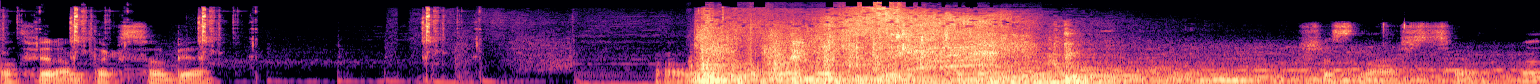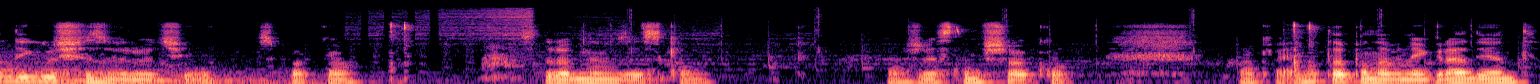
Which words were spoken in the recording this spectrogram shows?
otwieram tak sobie. O, ładne widzę, 16. No, Digul się zwrócił. Spoko. Z drobnym zyskiem. Także jestem w szoku. Ok, no to ponownie gradient.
